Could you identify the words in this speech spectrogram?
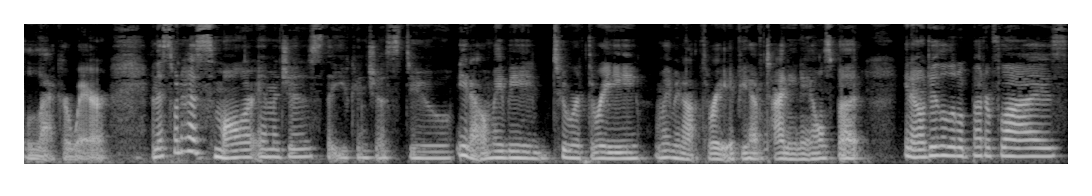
lacquerware. And this one has smaller images that you can just do, you know, maybe two or three, maybe not three if you have tiny nails, but, you know, do the little butterflies.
